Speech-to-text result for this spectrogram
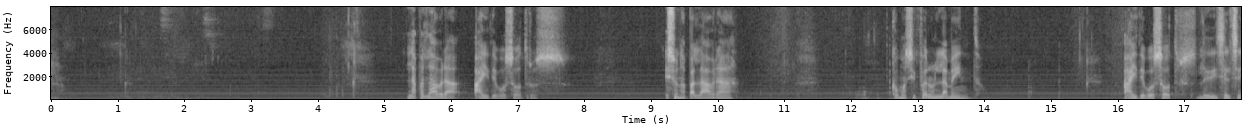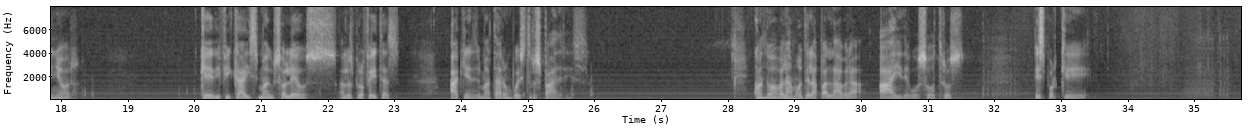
La palabra hay de vosotros es una palabra como si fuera un lamento. Ay de vosotros, le dice el Señor, que edificáis mausoleos a los profetas a quienes mataron vuestros padres. Cuando hablamos de la palabra ay de vosotros, es porque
